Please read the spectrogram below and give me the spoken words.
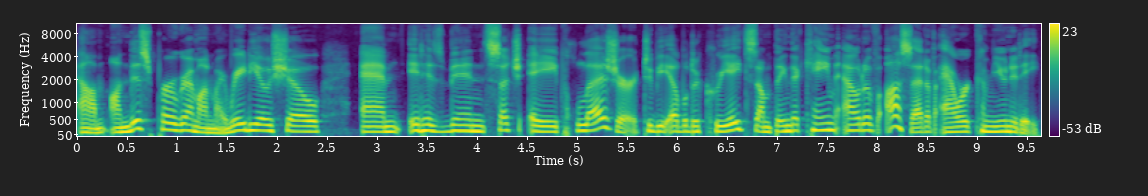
um, on this program, on my radio show, and it has been such a pleasure to be able to create something that came out of us, out of our community.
